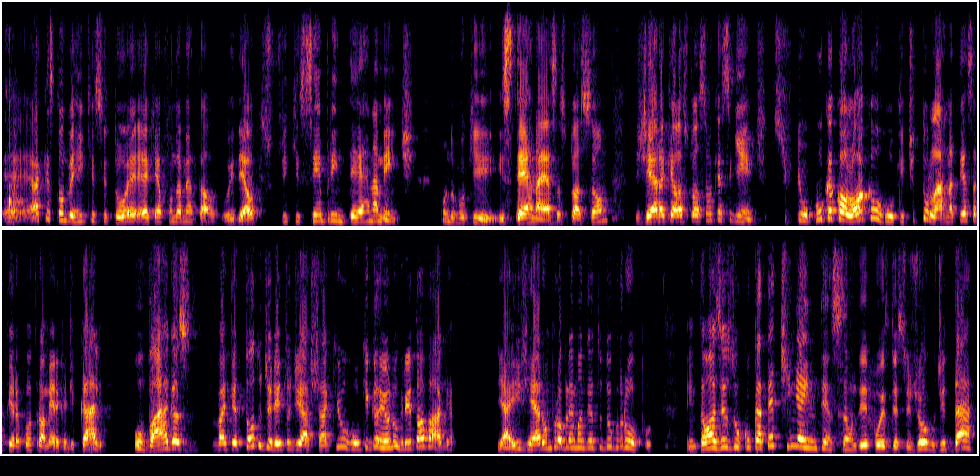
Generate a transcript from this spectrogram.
é, a questão do Henrique citou é, é, que é fundamental. O ideal é que isso fique sempre internamente. Quando o Hulk externa essa situação, gera aquela situação que é a seguinte: se o Cuca coloca o Hulk titular na terça-feira contra o América de Cali, o Vargas vai ter todo o direito de achar que o Hulk ganhou no grito a vaga. E aí gera um problema dentro do grupo. Então, às vezes, o Cuca até tinha a intenção, depois desse jogo, de dar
